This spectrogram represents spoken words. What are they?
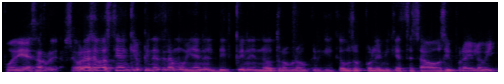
podría desarrollarse. Ahora, Sebastián, ¿qué opinas de la movida en el Bitcoin en otro broker que causó polémica este sábado? Si por ahí lo vi.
